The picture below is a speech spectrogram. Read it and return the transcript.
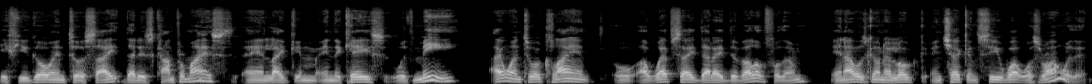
if you go into a site that is compromised, and like in, in the case with me, I went to a client, oh, a website that I developed for them, and I was going to look and check and see what was wrong with it.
